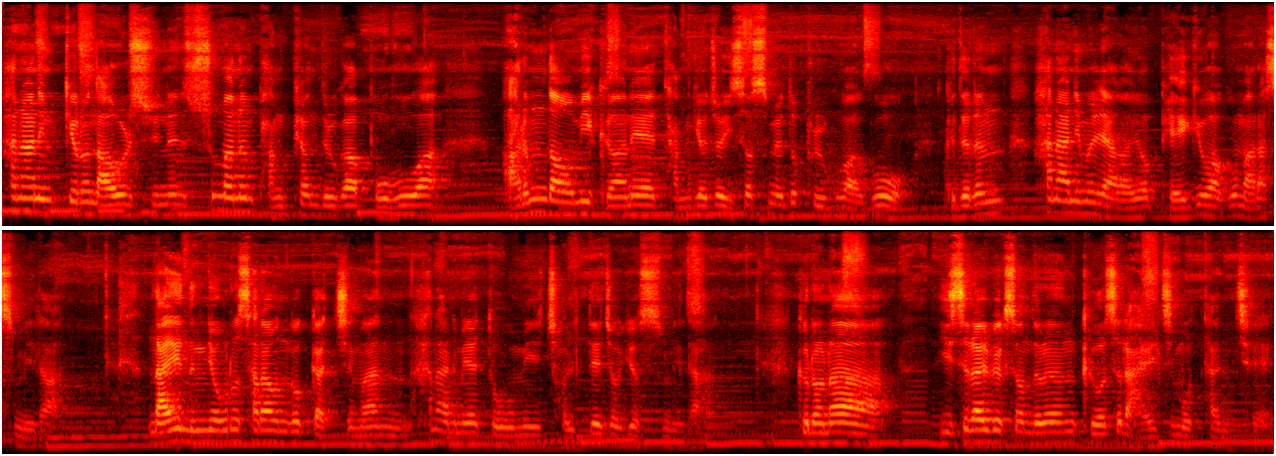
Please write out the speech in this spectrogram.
하나님께로 나올 수 있는 수많은 방편들과 보호와 아름다움이 그 안에 담겨져 있었음에도 불구하고 그들은 하나님을 향하여 배교하고 말았습니다. 나의 능력으로 살아온 것 같지만 하나님의 도움이 절대적이었습니다. 그러나 이스라엘 백성들은 그것을 알지 못한 채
